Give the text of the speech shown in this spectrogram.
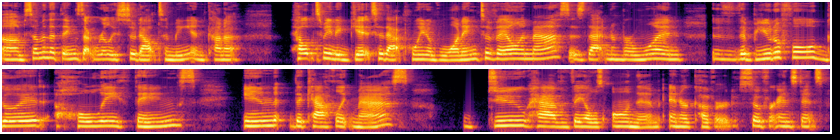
um, some of the things that really stood out to me and kind of helped me to get to that point of wanting to veil in Mass is that number one, the beautiful, good, holy things in the Catholic Mass do have veils on them and are covered. So, for instance,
